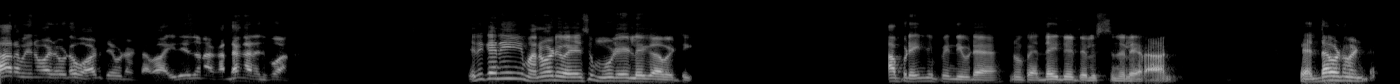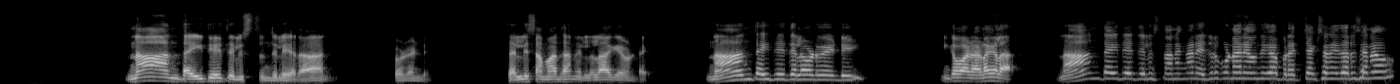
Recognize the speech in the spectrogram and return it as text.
ఆధారమైన వాడు ఎవడో వాడు దేవుడు అంటావా ఇదేదో నాకు అర్థం కాలేదు పో అన్నాడు. ఎందుకని? మనవాడి వయసు మూడేళ్ళే కాబట్టి. అప్పుడు ఏం చెప్పింది ఈవిడ? నువ్వు పెద్ద అయితే తెలుస్తుంది లేరా అని. పెద్ద అవడం అంటే? నా అంత అయితే తెలుస్తుంది లేరా అని. చూడండి. తల్లి సమాధానాలు ఇలాగే ఉంటాయి. నా అంత అయితే తెలవడం ఏంటి? ఇంకా వాడు అడగల. నా అంత అయితే తెలుస్తానగానే ఎదురుకుండానే ఉందిగా ప్రత్యక్ష నిదర్శనం?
